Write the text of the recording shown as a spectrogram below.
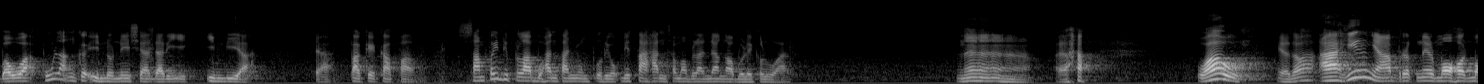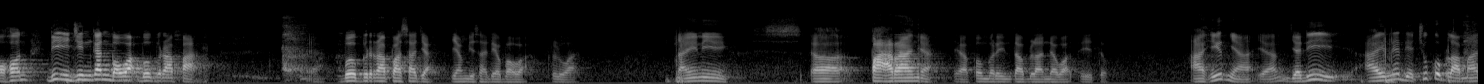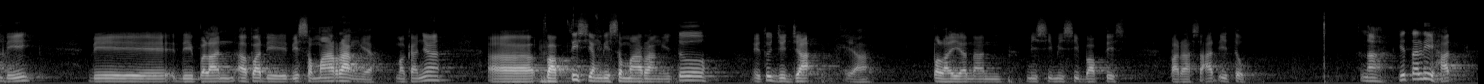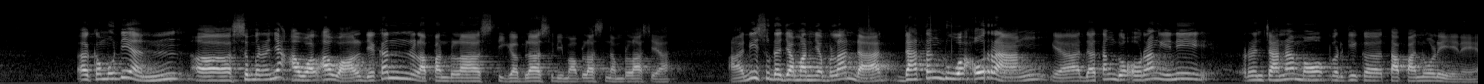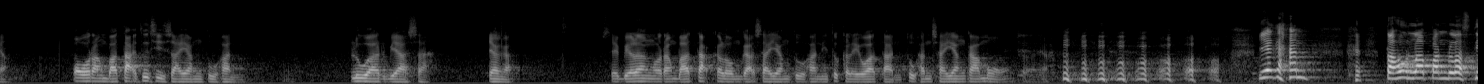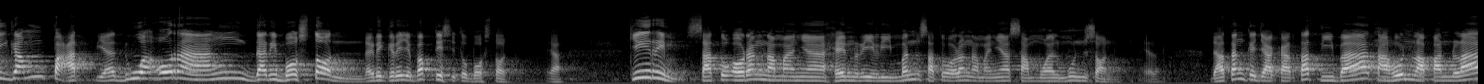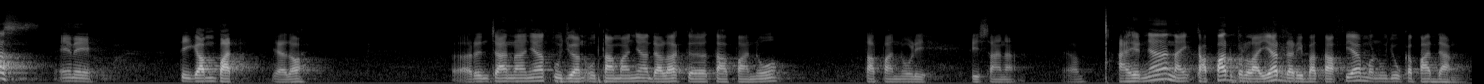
bawa pulang ke Indonesia dari India ya pakai kapal sampai di pelabuhan Tanjung Priok ditahan sama Belanda nggak boleh keluar. Nah, ya, Wow, ya toh. Akhirnya Bruckner mohon-mohon diizinkan bawa beberapa. Ya, beberapa saja yang bisa dia bawa keluar. Nah ini uh, parahnya ya pemerintah Belanda waktu itu. Akhirnya ya, jadi akhirnya dia cukup lama di di di Belanda apa di di Semarang ya. Makanya uh, baptis yang di Semarang itu itu jejak ya pelayanan misi-misi baptis pada saat itu. Nah, kita lihat eh, kemudian eh, sebenarnya awal-awal dia kan 18, 13, 15, 16 ya. Nah, ini sudah zamannya Belanda, datang dua orang ya, datang dua orang ini rencana mau pergi ke Tapanuli ini ya. Orang Batak itu sih sayang Tuhan. Luar biasa. Ya enggak? Saya bilang orang Batak kalau enggak sayang Tuhan itu kelewatan. Tuhan sayang kamu. ya kan? Tahun 1834 ya dua orang dari Boston, dari gereja Baptis itu Boston, ya. Kirim satu orang namanya Henry Lehman, satu orang namanya Samuel Munson. Ya. Datang ke Jakarta tiba tahun 18 ini 34 ya toh. Eh, rencananya tujuan utamanya adalah ke Tapano, Tapanuli di sana. Ya. Akhirnya naik kapal berlayar dari Batavia menuju ke Padang.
